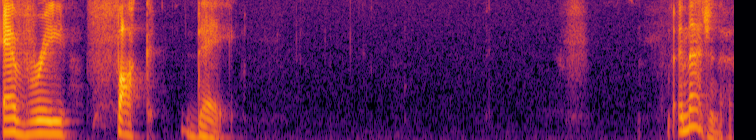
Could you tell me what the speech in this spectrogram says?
Every fuck day. Imagine that.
